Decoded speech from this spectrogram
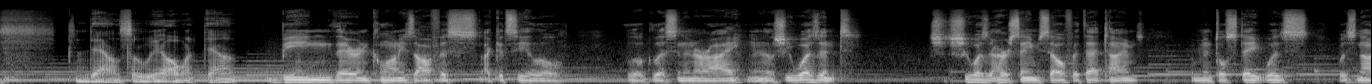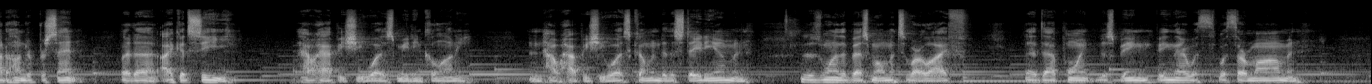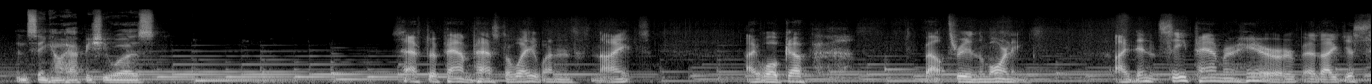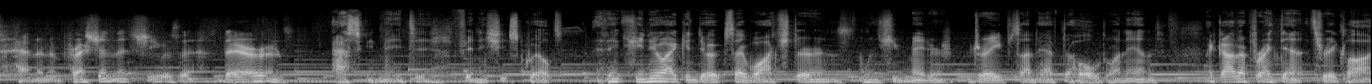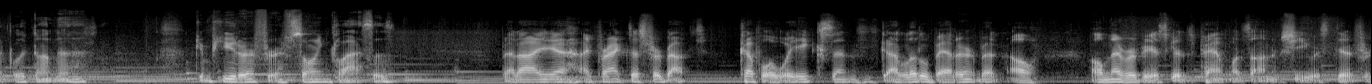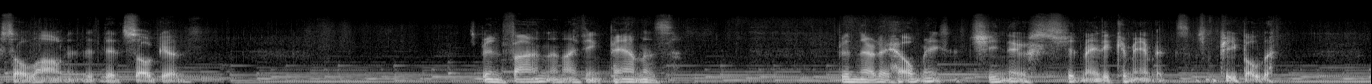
come down." So we all went down. Being there in Kalani's office, I could see a little, a little glisten in her eye. You know, she wasn't, she, she wasn't her same self at that time. Her mental state was was not 100%, but uh, I could see how happy she was meeting Kalani, and how happy she was coming to the stadium and it was one of the best moments of our life at that point, just being being there with, with our mom and and seeing how happy she was. After Pam passed away one night, I woke up about three in the morning. I didn't see Pam or hear her, but I just had an impression that she was uh, there and asking me to finish these quilts. I think she knew I could do it because I watched her, and when she made her drapes, I'd have to hold one end. I got up right then at 3 o'clock, looked on the computer for sewing classes. But I, uh, I practiced for about a couple of weeks and got a little better, but I'll, I'll never be as good as Pam was on it. She was, did it for so long and it did so good. It's been fun, and I think Pam has been there to help me. She knew she'd made a commitment to people to,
